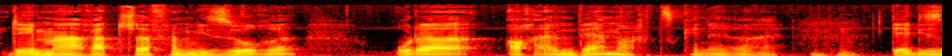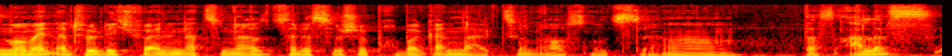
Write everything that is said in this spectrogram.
dem Maharaja von Mysore oder auch einem Wehrmachtsgeneral, der diesen Moment natürlich für eine nationalsozialistische Propagandaaktion ausnutzte. Ah. Das alles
